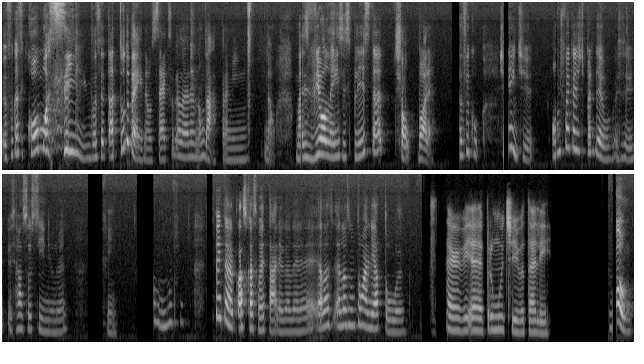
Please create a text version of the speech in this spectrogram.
Eu fico assim, como assim? Você tá tudo bem. Não, sexo, galera, não dá. Pra mim, não. Mas violência explícita, show, bora. Eu fico, gente, onde foi que a gente perdeu esse, esse raciocínio, né? Enfim. Não, respeita a classificação etária, galera. Elas, elas não estão ali à toa. Serve, é por um motivo, tá ali. Bom,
